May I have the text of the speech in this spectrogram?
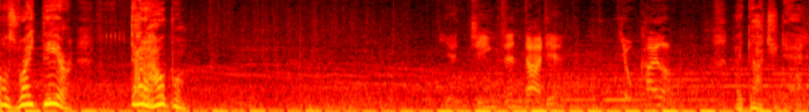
guy was right there. Gotta help him. I got you, Dad.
